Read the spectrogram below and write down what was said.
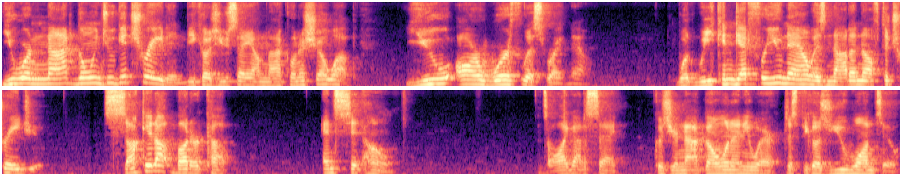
you are not going to get traded because you say, I'm not going to show up. You are worthless right now. What we can get for you now is not enough to trade you. Suck it up, Buttercup, and sit home. That's all I got to say because you're not going anywhere just because you want to.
